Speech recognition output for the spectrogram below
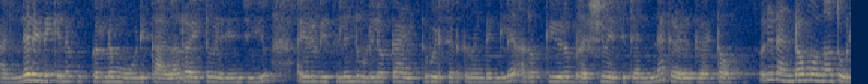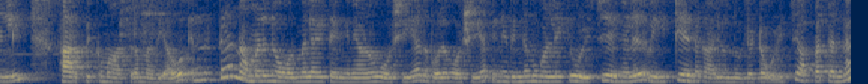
നല്ല രീതിക്ക് തന്നെ കുക്കറിന്റെ മൂടി കളറായിട്ട് വരികയും ചെയ്യും. ഈ ഒരു വിസിലിന്റെ ഉള്ളിലൊക്കെ അഴുക്ക് പിടിച്ചെടുക്കുന്നുണ്ടെങ്കിൽ അതൊക്കെ ഈ ഒരു ബ്രഷ് വെച്ചിട്ട് തന്നെ കഴുകുക കേട്ടോ ഒരു രണ്ടോ മൂന്നോ തുള്ളി ഹാർപ്പിക്ക് മാത്രം മതിയാവും. എന്നിട്ട് നമ്മൾ നോർമലായിട്ട് എങ്ങനെയാണോ വാഷ് ചെയ്യുക അതുപോലെ വാഷ് ചെയ്യുക. പിന്നെ ഇതിന്റെ മുകളിലേക്ക് ഒഴിച്ച് കഴിഞ്ഞാൽ വെയിറ്റ് ചെയ്യേണ്ട കാര്യമൊന്നുമില്ല കേട്ടോ ഒഴിച്ച് അപ്പം തന്നെ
